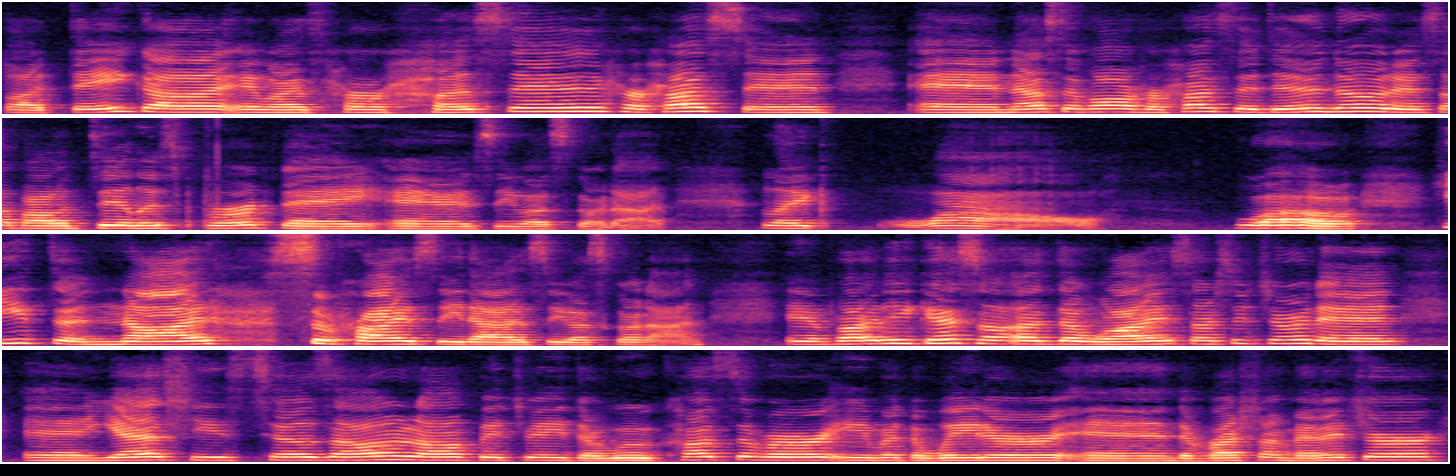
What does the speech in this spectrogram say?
But they got it was her husband, her husband, and last of all, her husband didn't notice about Dylan's birthday and see what's going on. Like, wow. Wow. He did not surprise me that see what's going on. And finally gets uh, the wife starts to join in. And yes, she tells all it off between the rude customer, even the waiter, and the restaurant manager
